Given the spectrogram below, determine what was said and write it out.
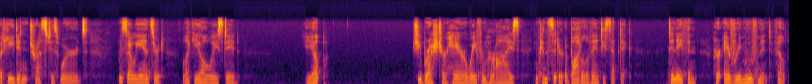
but he didn't trust his words, and so he answered like he always did. Yup. She brushed her hair away from her eyes and considered a bottle of antiseptic. To Nathan, her every movement felt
